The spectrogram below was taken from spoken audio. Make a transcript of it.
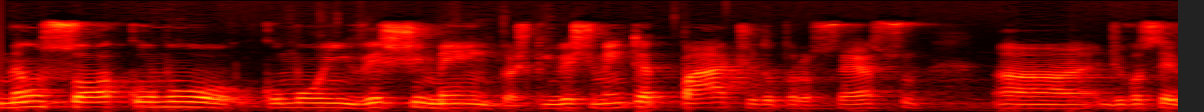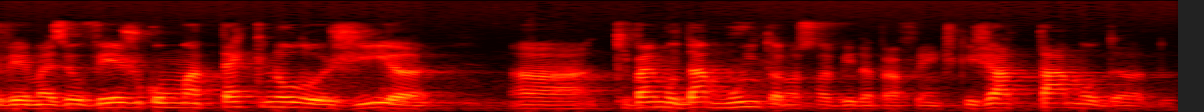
não só como, como investimento. Acho que investimento é parte do processo uh, de você ver, mas eu vejo como uma tecnologia uh, que vai mudar muito a nossa vida para frente, que já está mudando.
